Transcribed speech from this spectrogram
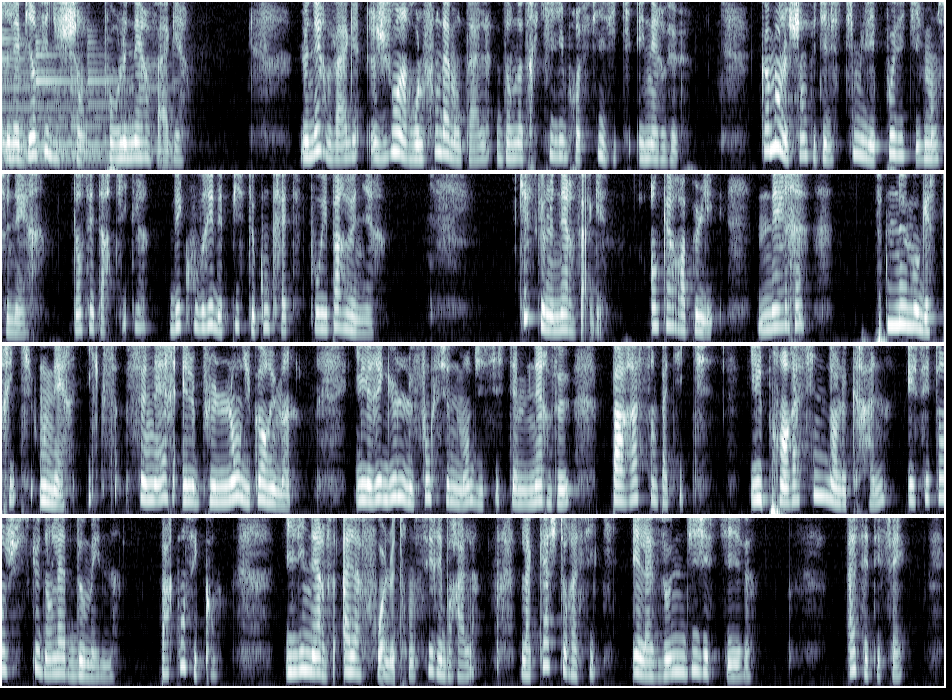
Les bienfaits du chant pour le nerf vague. Le nerf vague joue un rôle fondamental dans notre équilibre physique et nerveux. Comment le chant peut-il stimuler positivement ce nerf? Dans cet article, découvrez des pistes concrètes pour y parvenir. Qu'est-ce que le nerf vague? Encore appelé nerf pneumogastrique ou nerf X, ce nerf est le plus long du corps humain. Il régule le fonctionnement du système nerveux parasympathique. Il prend racine dans le crâne et s'étend jusque dans l'abdomen. Par conséquent, il innerve à la fois le tronc cérébral, la cage thoracique et la zone digestive. À cet effet,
